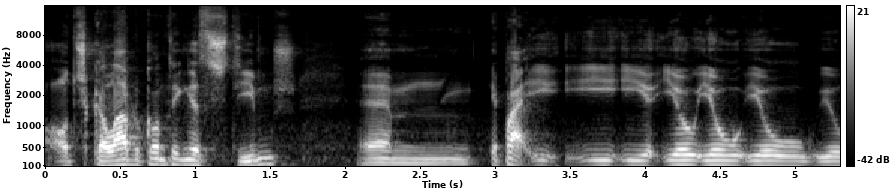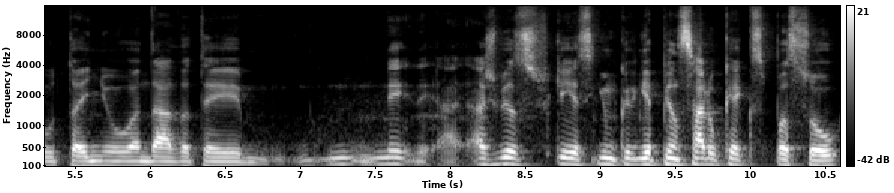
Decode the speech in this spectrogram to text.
ao descalabro que ontem assistimos um, epá, e, e, eu, eu, eu, eu tenho andado até. Às vezes fiquei assim um bocadinho a pensar o que é que se passou,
